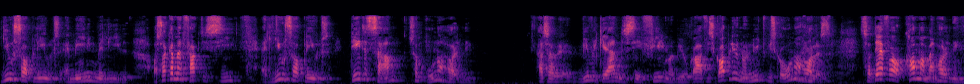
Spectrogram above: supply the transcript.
livsoplevelse er mening med livet. Og så kan man faktisk sige, at livsoplevelse, det er det samme som underholdning. Altså, vi vil gerne se film og biograf. Vi skal opleve noget nyt, vi skal underholdes. Så derfor kommer man holdning.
